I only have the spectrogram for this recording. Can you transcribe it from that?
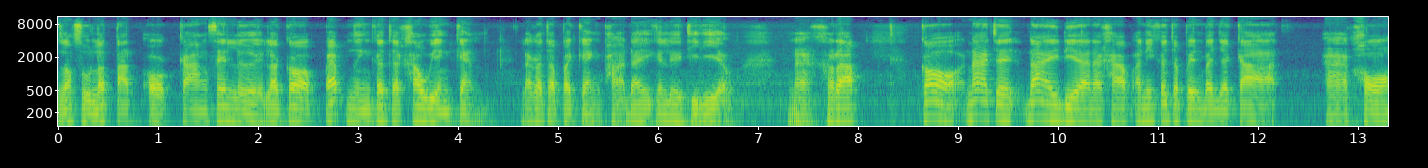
1020 แล้วตัดออกกลางเส้นเลย แล้วก็แป๊บหนึ่งก็จะเข้าเวียงแก่น แล้วก็จะไปแก่งผาใดกันเลยทีเดียวนะครับ ก็น่าจะได้ไอเดียนะครับ อันนี้ก็จะเป็นบรรยากาศอาของ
